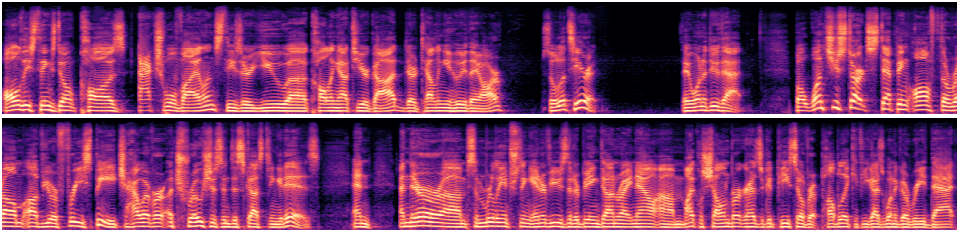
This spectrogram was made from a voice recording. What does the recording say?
all these things don't cause actual violence. These are you uh, calling out to your God. They're telling you who they are. So let's hear it. They want to do that. But once you start stepping off the realm of your free speech, however atrocious and disgusting it is, and and there are um, some really interesting interviews that are being done right now. Um, Michael Shellenberger has a good piece over at Public. If you guys want to go read that,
